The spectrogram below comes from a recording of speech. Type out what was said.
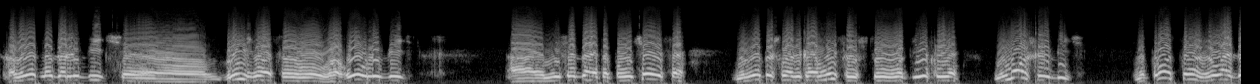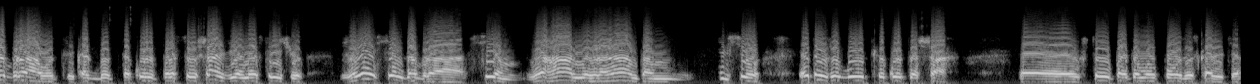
говорят, надо любить э, ближнего своего, врагов любить. А не всегда это получается. Но мне пришла такая мысль, что вот если не можешь любить, ну просто желай добра, вот как бы такой простой шаг сделай навстречу. Желай всем добра, всем, врагам, не врагам, там, и все. Это уже будет какой-то шаг. Э, что вы по этому поводу скажете?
